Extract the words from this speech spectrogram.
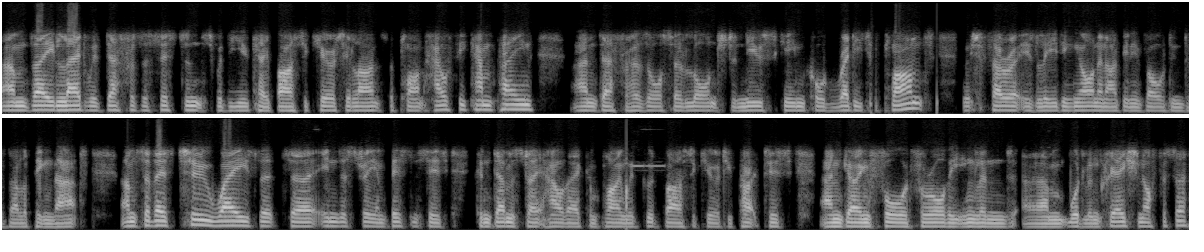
Um, they led with DEFRA's assistance with the UK Biosecurity Alliance, the Plant Healthy campaign, and DEFRA has also launched a new scheme called Ready to Plant, which FERA is leading on, and I've been involved in developing that. Um, so there's two ways that uh, industry and businesses can demonstrate how they're complying with good biosecurity practice and going forward for all the England um, Woodland Creation Officer.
